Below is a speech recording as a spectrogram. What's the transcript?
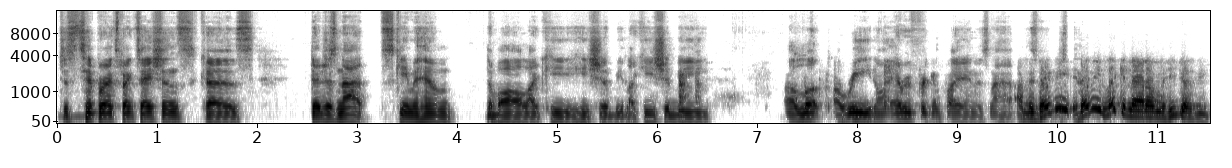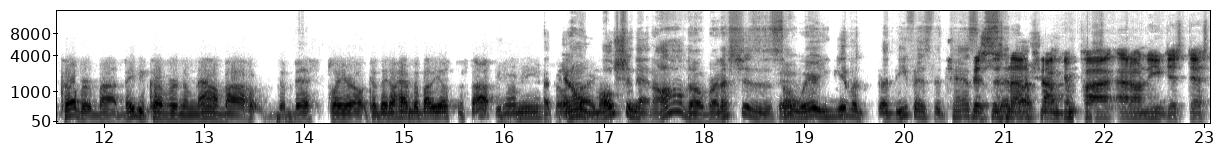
just temper expectations because they're just not scheming him the ball like he he should be. Like he should be a look, a read on every freaking play, and it's not happening. I mean, they be they be looking at him. He just be covered by. They be covering him now by the best player because they don't have nobody else to stop. You know what I mean? So they it's don't like- motion at all, though, bro. That's just so Yeah. weird. You give a, a defense the chance. This to is set not a up. Falcon pot. I don't need this. This,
